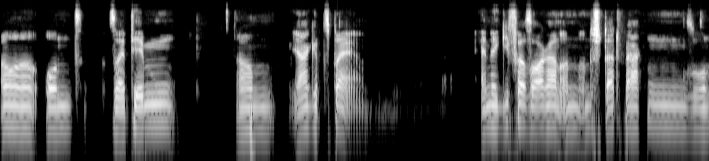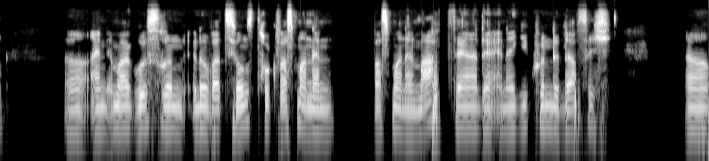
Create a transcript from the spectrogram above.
Äh, und seitdem ähm, ja, gibt es bei Energieversorgern und, und Stadtwerken so äh, einen immer größeren Innovationsdruck, was man denn, was man denn macht. Der, der Energiekunde darf sich äh,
